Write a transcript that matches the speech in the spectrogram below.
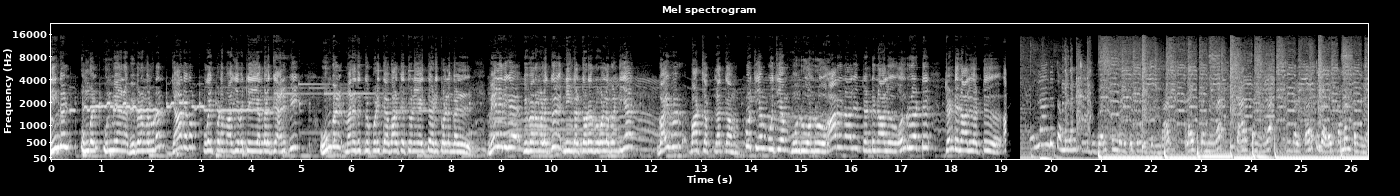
நீங்கள் உங்கள் உண்மையான விவரங்களுடன் ஜாதகம் புகைப்படம் ஆகியவற்றை எங்களுக்கு அனுப்பி உங்கள் மனதுக்கு பிடித்த வாழ்க்கை துணையை தேடிக்கொள்ளுங்கள் மேலதிக விவரங்களுக்கு நீங்கள் தொடர்பு கொள்ள வேண்டிய வைபர் வாட்ஸ்அப் இலக்கம் பூஜ்ஜியம் பூஜ்ஜியம் மூன்று ஒன்று ஆறு நாலு ரெண்டு நாலு ஒன்று எட்டு ரெண்டு நாலு எட்டு இங்கிலாந்து தமிழன் செய்திகள் உங்களுக்கு பிடித்திருந்தால் லைக் பண்ணுங்க ஷேர் பண்ணுங்க உங்கள் கருத்துக்களை கமெண்ட் பண்ணுங்க.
